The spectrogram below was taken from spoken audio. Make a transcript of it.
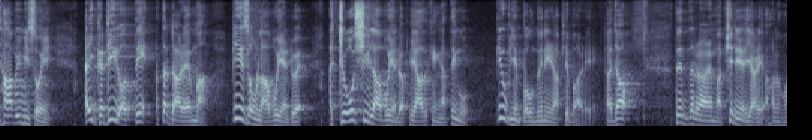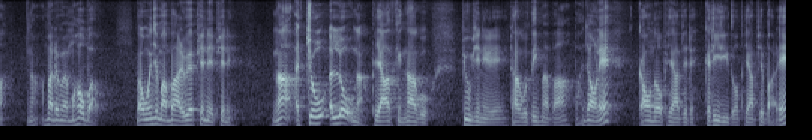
ထားပြီးပြီဆိုရင်အဲ့ဒီဂတိတော်တင့်အသက်တာထဲမှာပြည့်စုံလာဖို့ရန်အတွက်အကျိုးရှိလာဖို့ရန်အတွက်ဖရာသခင်ကတင့်ကိုပြုတ်ပြင်ပုံသွင်းနေတာဖြစ်ပါတယ်ဒါကြောင့်တင့်သက်တာထဲမှာဖြစ်နေတဲ့အရာတွေအားလုံးဟာနော်အမှန်တကယ်မဟုတ်ပါဘူးဘာဝင်ချင်မှာဘာတွေပဲဖြစ်နေဖြစ်နေ ငါအကျိုးအလို့ငါဘုရားသခင်ငါကိုပြုပြင်နေတယ်ဒါကိုသိမှတ်ပါဘာကြောင့်လဲကောင်းသောဘုရားဖြစ်တယ်ဂတိတီသောဘုရားဖြစ်ပါတယ်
